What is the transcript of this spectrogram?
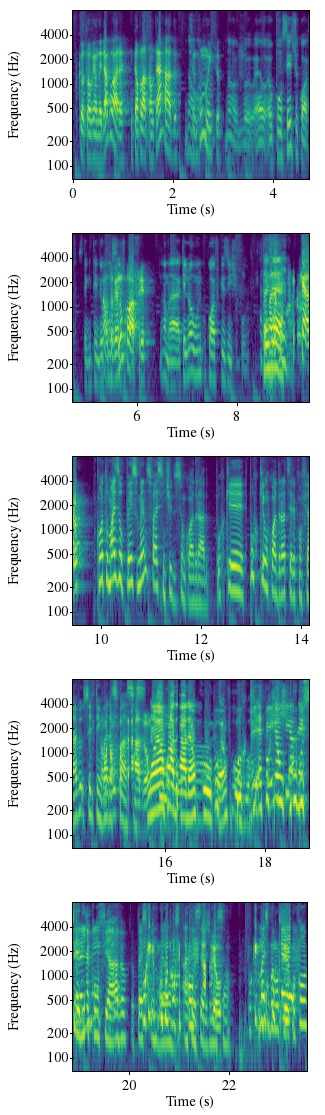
Porque eu tô vendo ele agora. Então Platão tá errado. Não, Sinto muito. Não, é, o- é o conceito de cofre. Você tem que entender o Não, eu tô conceito. vendo um cofre. Não, mas aquele não é o único cofre que existe, porra. Pois Mas é. é- Eu quero. Quanto mais eu penso, menos faz sentido ser um quadrado. Porque por que um quadrado seria confiável se ele tem Não, várias é um faces? quadrado, Não é um quadrado, é um cubo. Por, É um cubo. que- é porque um cubo seria dimensão. confiável. Eu peço que perdão à terceira dimensão. Por que, que Mas porque seria ele, é con-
